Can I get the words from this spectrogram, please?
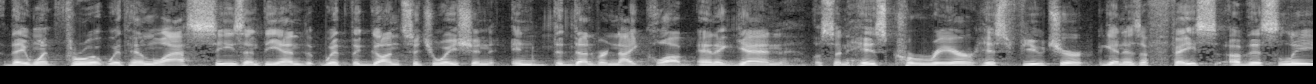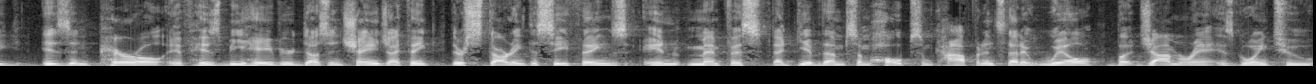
They went through it with him last season at the end with the gun situation in the Denver nightclub. And again, listen, his career, his future, again, as a face of this league, is in peril if his behavior doesn't change. I think they're starting to see things in Memphis that give them some hope, some confidence that it will. But Ja Morant is going to,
